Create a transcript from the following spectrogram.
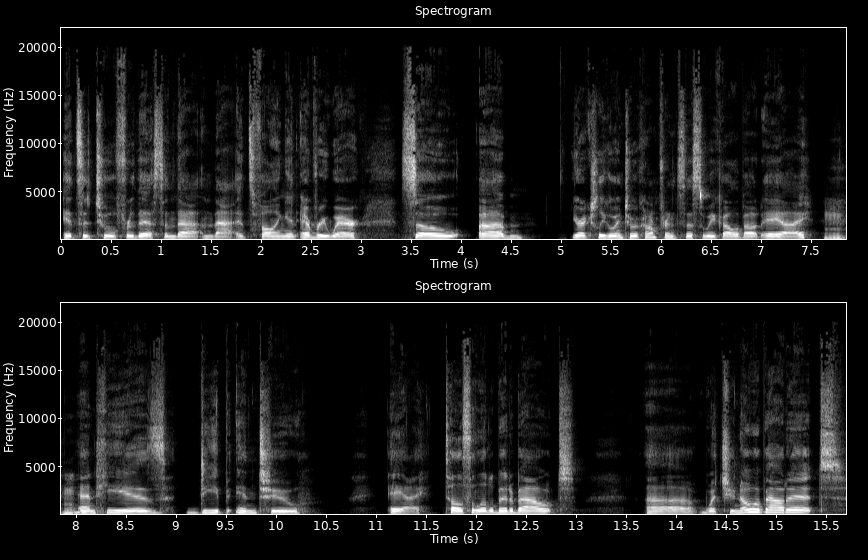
it's a tool for this and that and that. It's falling in everywhere. So, um, you're actually going to a conference this week all about AI, Mm-hmm. and he is deep into AI. Tell us a little bit about uh, what you know about it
